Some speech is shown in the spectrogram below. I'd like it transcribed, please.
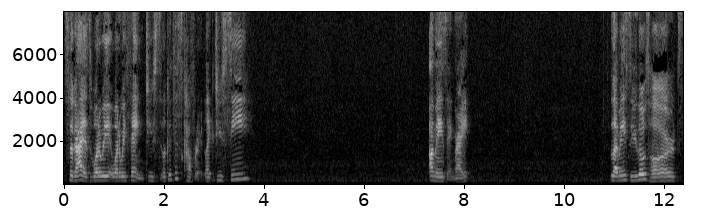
So guys, what do we what do we think? Do you see, look at this coverage? Like, do you see? Amazing, right? Let me see those hearts.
